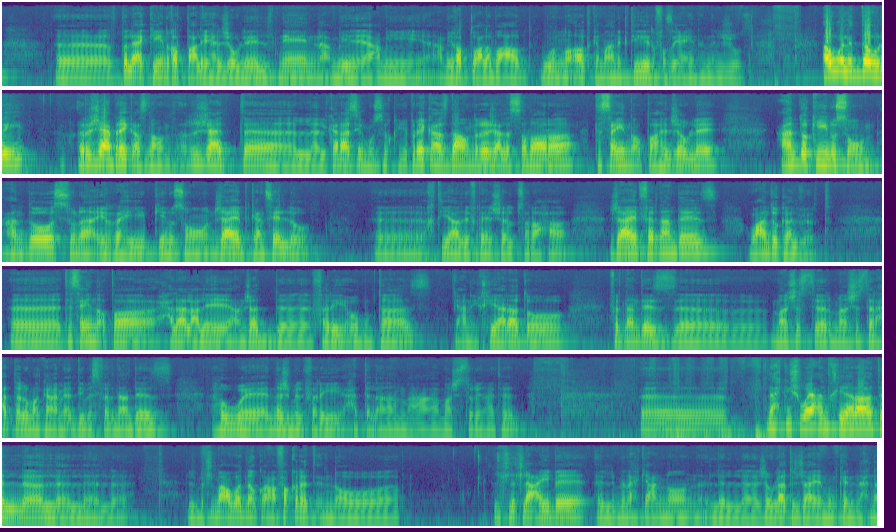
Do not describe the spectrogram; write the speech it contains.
آه، طلع كين غطى عليه هالجولة الاثنين عم عم عم يغطوا على بعض والنقط كمان كتير فظيعين هن الجوز. أول الدوري رجع بريك اس داون رجعت آه، ال- الكراسي الموسيقية. بريك اس داون رجع للصدارة. 90 نقطة هالجولة. عنده كين وسون. عنده الثنائي الرهيب كين وسون. جايب كانسيلو آه، اختيار differential بصراحة. جايب فرنانديز وعنده كالفرت آه، 90 نقطة حلال عليه. عن جد آه، فريقه ممتاز. يعني خياراته. فرنانديز آه، مانشستر. مانشستر حتى لو ما كان عم يأدي بس فرنانديز هو نجم الفريق حتى الآن مع مانشستر يونايتد. آه، نحكي شوي عن خيارات ال ال ال مثل ما عودناكم على فقرة إنه الثلاث لعيبة اللي بدنا نحكي عنهم للجولات الجاية ممكن نحن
